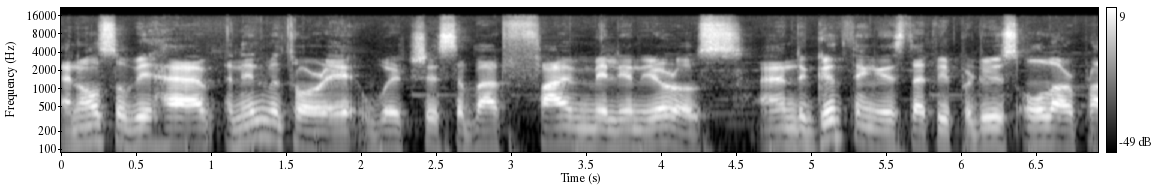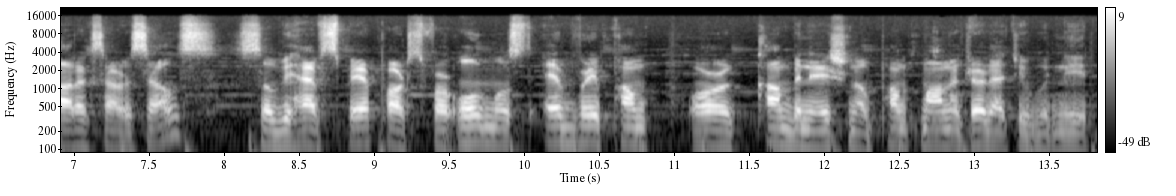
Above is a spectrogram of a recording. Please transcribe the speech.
And also we have an inventory which is about 5 million euros. And the good thing is that we produce all our products ourselves. So we have spare parts for almost every pump or combination of pump monitor that you would need.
